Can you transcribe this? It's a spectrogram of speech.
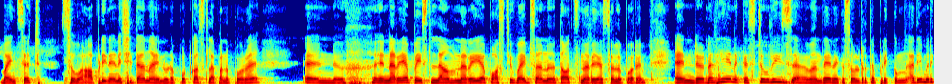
மைண்ட் செட் ஸோ அப்படி நினச்சி தான் நான் என்னோடய போட்காஸ்ட்டில் பண்ண போகிறேன் அண்ட் uh, நிறையா பேசலாம் நிறைய பாசிட்டிவ் வைப்ஸான தாட்ஸ் நிறையா சொல்ல போகிறேன் அண்டு uh, நிறைய எனக்கு ஸ்டோரிஸ் வந்து எனக்கு சொல்கிறத பிடிக்கும். அதே மாதிரி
